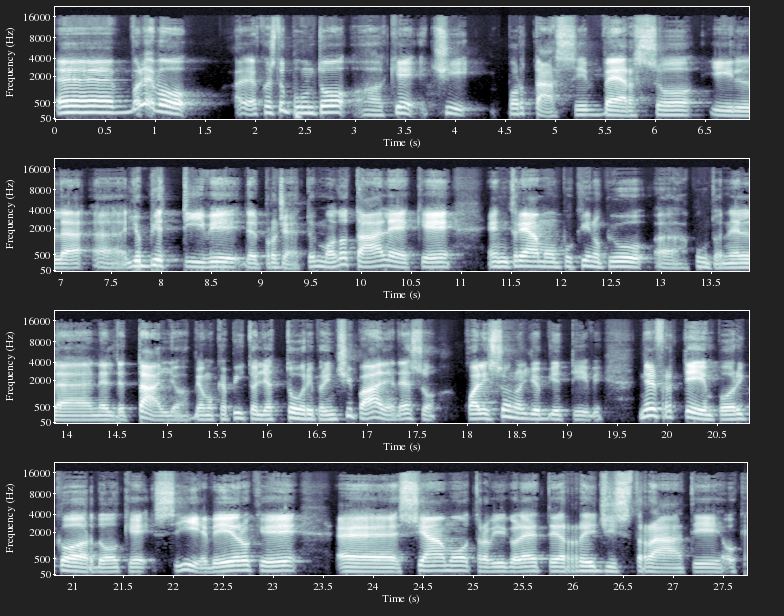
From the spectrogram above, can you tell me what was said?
eh, volevo a questo punto uh, che ci portassi verso il, uh, gli obiettivi del progetto in modo tale che entriamo un pochino più eh, appunto nel, nel, dettaglio. Abbiamo capito gli attori principali, adesso quali sono gli obiettivi. Nel frattempo ricordo che sì, è vero che eh, siamo, tra virgolette, registrati, ok?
